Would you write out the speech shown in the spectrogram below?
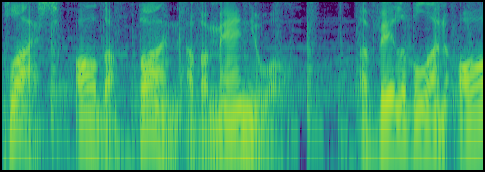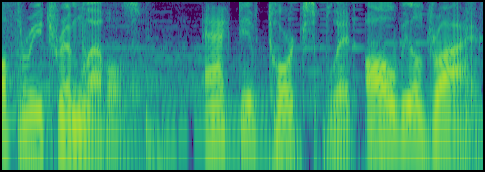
plus all the fun of a manual. Available on all three trim levels. Active torque split all-wheel drive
